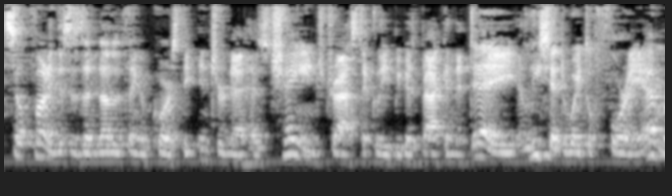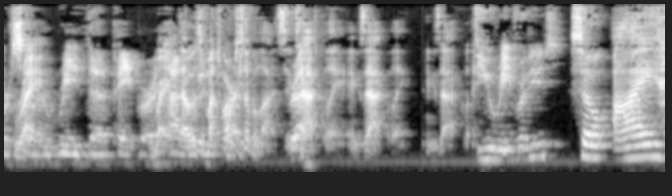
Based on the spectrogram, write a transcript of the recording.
So funny. This is another thing, of course, the internet has changed drastically because back in the day, at least you had to wait till 4 a.m. or so Right. to read the paper. And Right. That was much more party. civilized. Right. Exactly. Exactly. Exactly. Do you read reviews? So I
